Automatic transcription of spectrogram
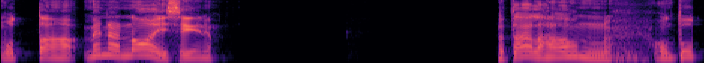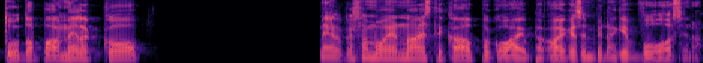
Mutta mennään naisiin. No täällähän on, on tuttu tapa melko, melko samojen naisten kauppa kuin aikaisempinakin vuosina.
